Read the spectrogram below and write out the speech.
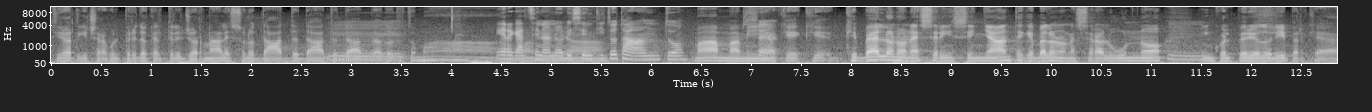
Ti ricordi che c'era quel periodo che al telegiornale solo DAD, DAD, DAD, DAD? Ho Mm. detto, ma... I ragazzi ne hanno risentito tanto. Mamma mia, Sì. che, che- che bello non essere insegnante, che bello non essere alunno Mm. in quel periodo lì perché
